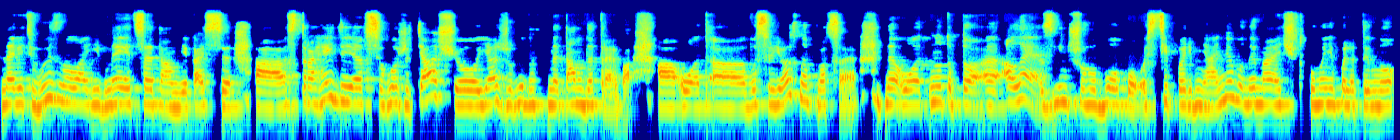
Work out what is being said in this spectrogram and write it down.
навіть визнала, і в неї це там якась а, трагедія всього життя, що я живу не там, де треба. А от ви серйозно про це? Не от ну тобто, е, але з іншого боку, ось ці порівняння вони мають чітку маніпулятивну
